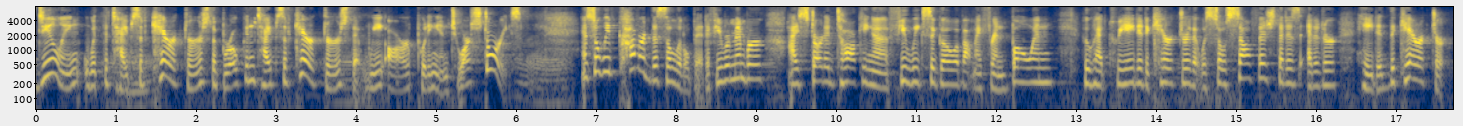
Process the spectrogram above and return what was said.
dealing with the types of characters, the broken types of characters that we are putting into our stories. And so we've covered this a little bit. If you remember, I started talking a few weeks ago about my friend Bowen, who had created a character that was so selfish that his editor hated the character.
